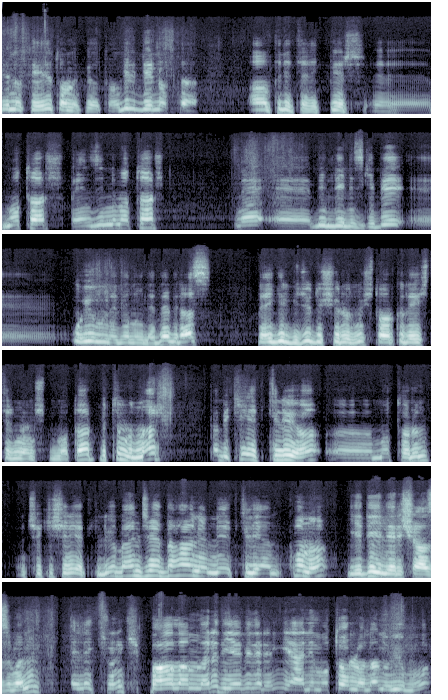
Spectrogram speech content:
1.7 tonluk bir otomobil, 1.6 litrelik bir e, motor, benzinli motor ve e, bildiğiniz gibi e, uyum nedeniyle de biraz beygir gücü düşürülmüş, torku değiştirilmemiş bir motor. Bütün bunlar tabii ki etkiliyor. e, motorun çekişini etkiliyor. Bence daha önemli etkileyen konu 7 ileri şanzımanın elektronik bağlamları diyebilirim. Yani motorla olan uyumu.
